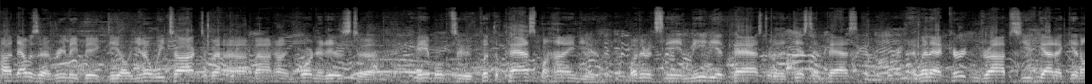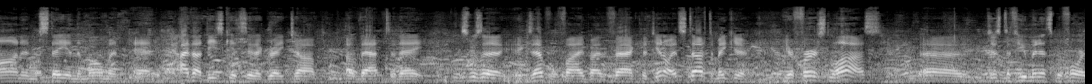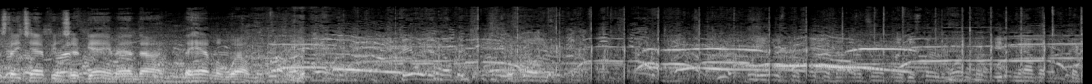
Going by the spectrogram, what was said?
Uh, that was a really big deal. You know, we talked about, uh, about how important it is to be able to put the past behind you, whether it's the immediate past or the distant past. And when that curtain drops, you've got to get on and stay in the moment. And I thought these kids did a great job of that today. This was uh, exemplified by the fact that, you know, it's tough to make your, your first loss uh, just a few minutes before a state championship game, and uh, they handled it well. Bailey didn't know that he was going. He just perfected that. It's like his third one, but he didn't have a technique on his side. How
